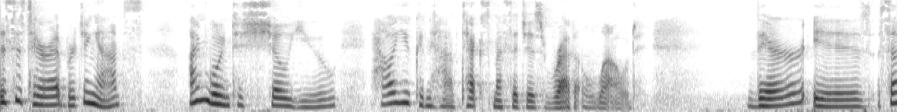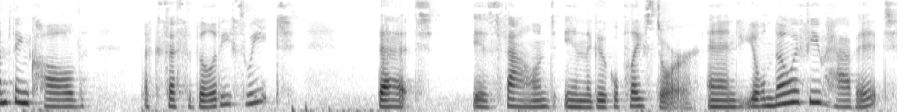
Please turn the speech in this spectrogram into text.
This is Tara at Bridging Apps. I'm going to show you how you can have text messages read aloud. There is something called Accessibility Suite that is found in the Google Play Store. And you'll know if you have it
